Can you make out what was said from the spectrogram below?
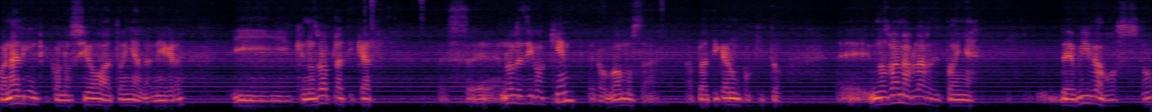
con alguien que conoció a Toña la Negra y que nos va a platicar. Pues, eh, no les digo quién, pero vamos a, a platicar un poquito. Eh, nos van a hablar de Toña, de viva voz, ¿no?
